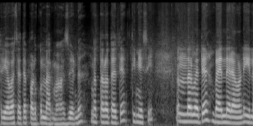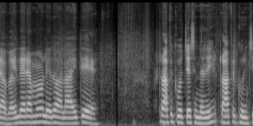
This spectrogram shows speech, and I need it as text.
త్రీ అవర్స్ అయితే పడుకున్నారు మా హస్బెండ్ ఇంకా తర్వాత అయితే తినేసి అందరం అయితే బయలుదేరామండి. ఇలా బయలుదేరామో లేదో అలా అయితే ట్రాఫిక్ వచ్చేసిందండి. ట్రాఫిక్ గురించి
